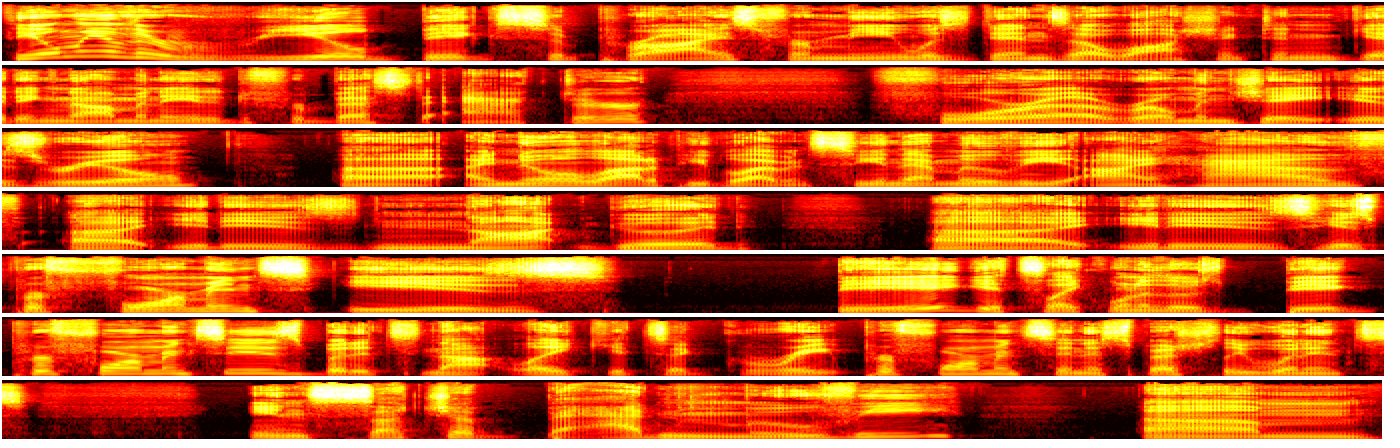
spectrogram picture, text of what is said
The only other real big surprise for me was Denzel Washington getting nominated for Best Actor for uh, Roman J. Israel. Uh, I know a lot of people haven't seen that movie. I have. Uh, it is not good. Uh, it is his performance is big. It's like one of those big performances, but it's not like it's a great performance, and especially when it's in such a bad movie. Um,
